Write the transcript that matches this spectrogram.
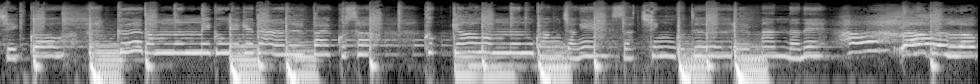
던지고 끝없는 미궁의 계단을 밟고서 국경 없는 광장에서 친구들을 만나네. 로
